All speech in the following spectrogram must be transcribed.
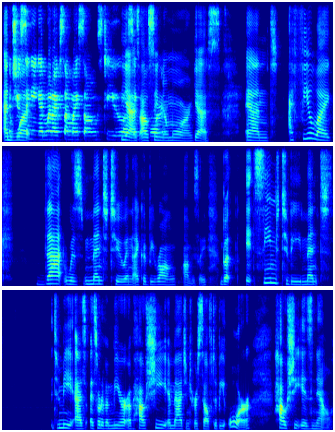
and, And she's what? singing, and when I've sung my songs to you, I'll yes, sing I'll no sing no more. Yes, and I feel like that was meant to, and I could be wrong, obviously, but it seemed to be meant to me as, as sort of a mirror of how she imagined herself to be or how she is now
